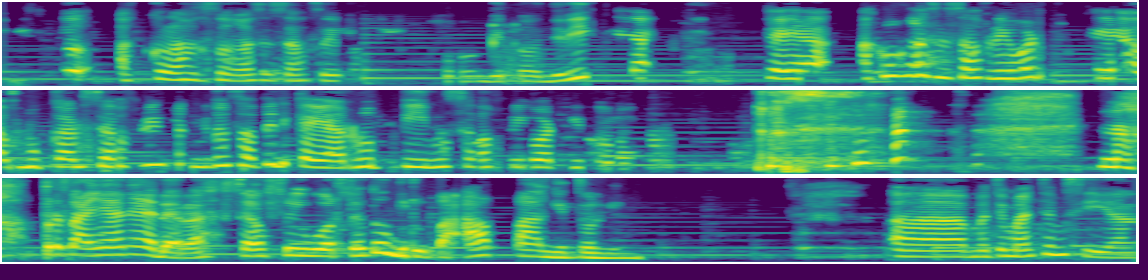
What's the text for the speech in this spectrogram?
itu aku langsung ngasih self reward gitu. Jadi kayak kayak aku ngasih self reward kayak bukan self reward gitu, tapi kayak rutin self reward gitu. Nah, pertanyaannya adalah self reward itu berupa apa gitu nih? Eh, macam-macam sih ya.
